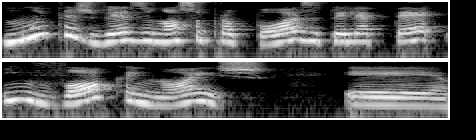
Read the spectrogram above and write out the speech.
Muitas vezes o nosso propósito ele até invoca em nós é,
